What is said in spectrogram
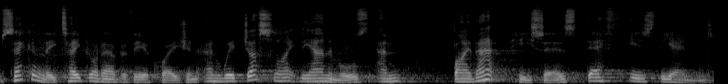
Secondly, take God out of the equation, and we're just like the animals, and by that, he says, death is the end.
